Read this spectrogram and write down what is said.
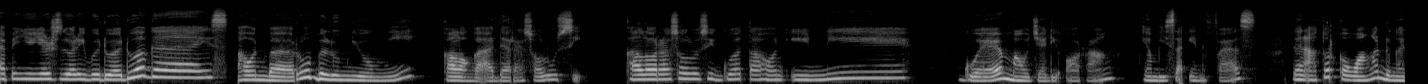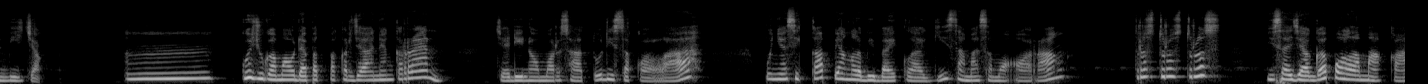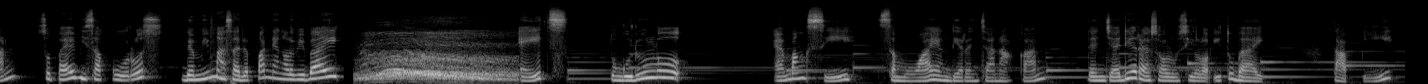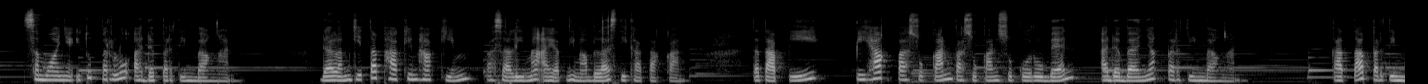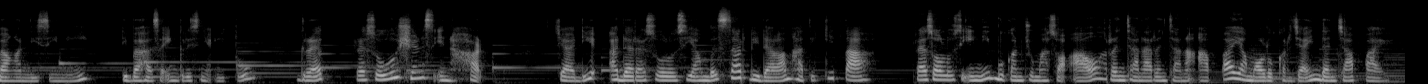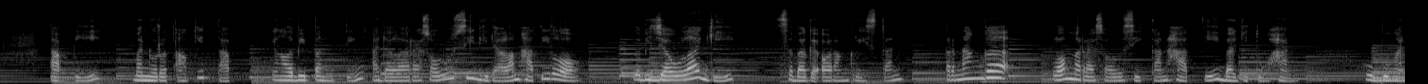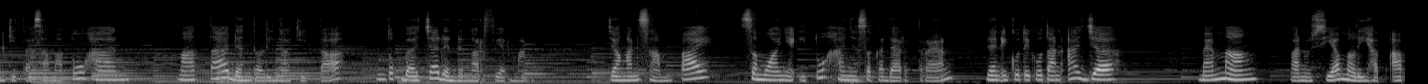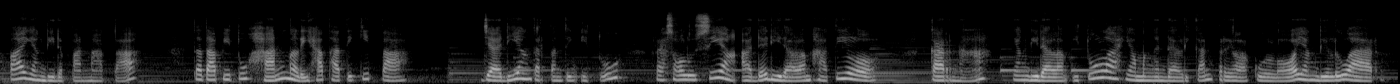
Happy New Year's 2022 guys. Tahun baru belum me kalau nggak ada resolusi. Kalau resolusi gue tahun ini, gue mau jadi orang yang bisa invest dan atur keuangan dengan bijak. Hmm, gue juga mau dapat pekerjaan yang keren. Jadi nomor satu di sekolah, punya sikap yang lebih baik lagi sama semua orang. Terus, terus, terus, bisa jaga pola makan supaya bisa kurus demi masa depan yang lebih baik. Eits, tunggu dulu. Emang sih, semua yang direncanakan dan jadi resolusi lo itu baik. Tapi, semuanya itu perlu ada pertimbangan. Dalam kitab Hakim-Hakim, pasal 5 ayat 15 dikatakan, Tetapi, pihak pasukan-pasukan suku Ruben ada banyak pertimbangan. Kata pertimbangan di sini, di bahasa Inggrisnya itu, great resolutions in heart. Jadi ada resolusi yang besar di dalam hati kita. Resolusi ini bukan cuma soal rencana-rencana apa yang mau lu kerjain dan capai. Tapi menurut Alkitab, yang lebih penting adalah resolusi di dalam hati lo. Lebih jauh lagi, sebagai orang Kristen, pernah nggak lo meresolusikan hati bagi Tuhan? Hubungan kita sama Tuhan, mata dan telinga kita untuk baca dan dengar firman. Jangan sampai semuanya itu hanya sekedar tren dan ikut-ikutan aja. Memang manusia melihat apa yang di depan mata, tetapi Tuhan melihat hati kita. Jadi yang terpenting itu resolusi yang ada di dalam hati lo. Karena yang di dalam itulah yang mengendalikan perilaku lo yang di luar.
